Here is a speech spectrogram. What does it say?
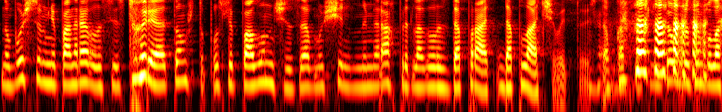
Но больше всего мне понравилась история о том, что после полуночи за мужчин в номерах предлагалось допра- доплачивать. То есть там как каким-то образом было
